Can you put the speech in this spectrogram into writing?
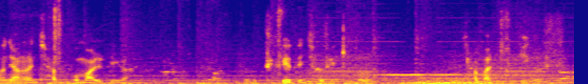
선양은 잡고 말리가. 어떻게든 저 새끼도 잡아 죽이겠어.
